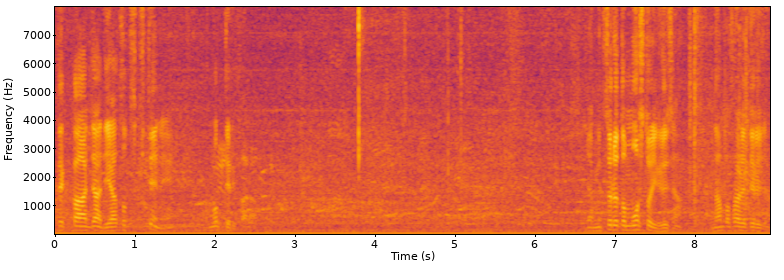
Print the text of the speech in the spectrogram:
ステッカーじゃあリア凸来てね。持ってるから。いやみつるともう一人いるじゃん。ナンパされてるじゃん。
